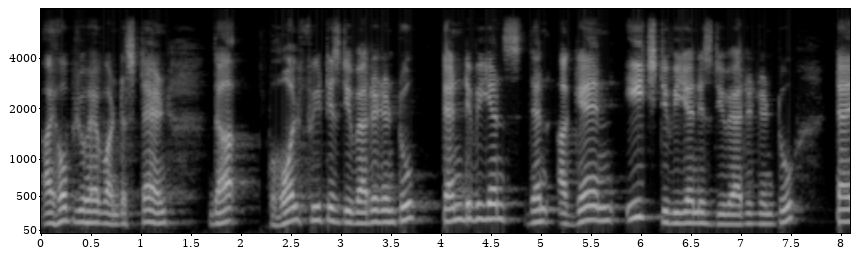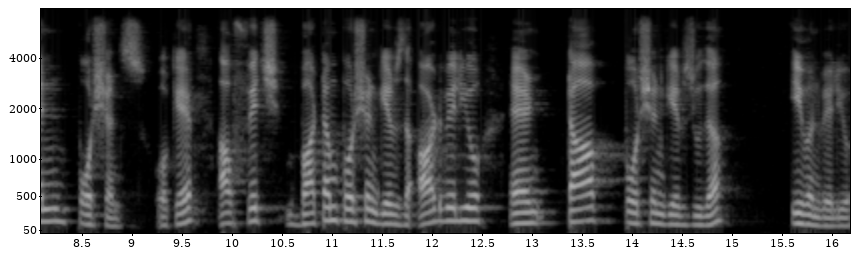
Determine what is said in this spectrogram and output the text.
I hope you have understand the whole feet is divided into 10 divisions. Then again, each division is divided into 10 portions okay of which bottom portion gives the odd value and top portion gives you the even value.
